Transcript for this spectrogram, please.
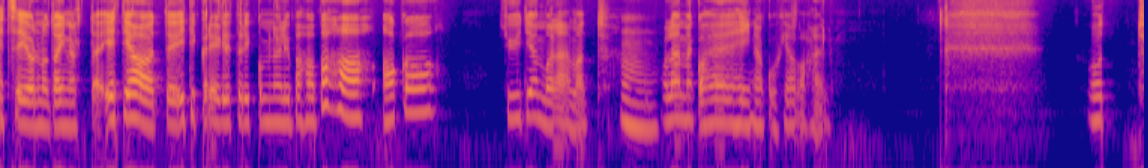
et see ei olnud ainult, et jaa, et eetikareeglite rikkumine oli paha-paha, aga süüdi on mõlemad mm.. oleme kahe heinakuhja vahel. vot,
